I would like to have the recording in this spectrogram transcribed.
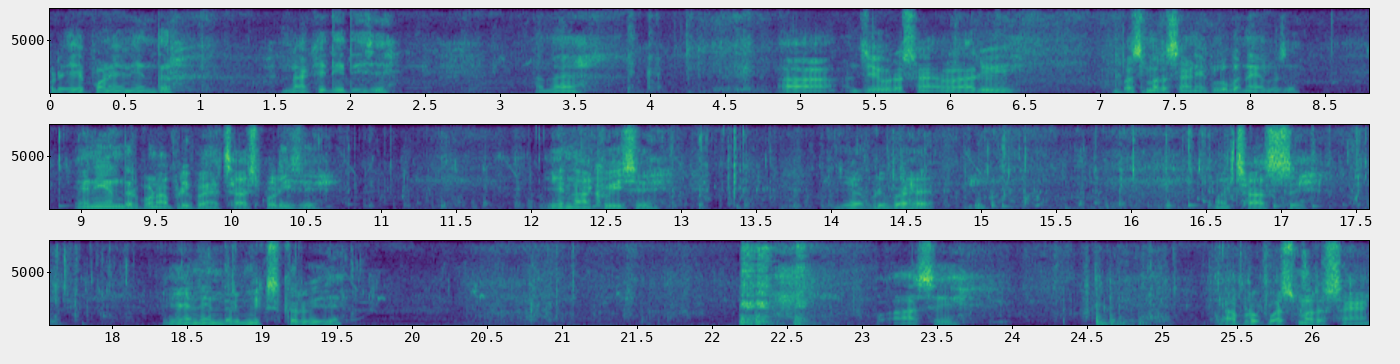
આપણે એ પણ એની અંદર નાખી દીધી છે. અને આ જૈવ રસાયણ આર્યું ભસ્મ રસાયણ એકલું બનાવેલું છે. એની અંદર પણ આપણી પાસે છાશ પડી છે. એ નાખવી છે. જે આપણી પાસે આ છાશ છે. એ એની અંદર મિક્સ કરવી છે. આ છે આપણું ભસ્મ રસાયણ.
